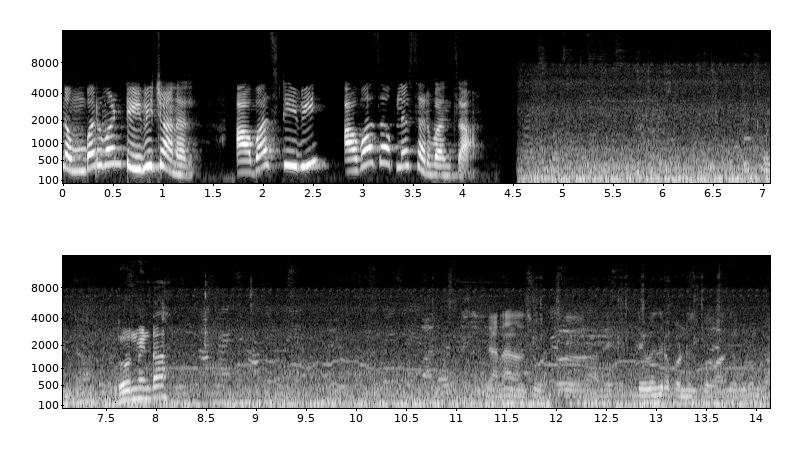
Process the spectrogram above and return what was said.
number one TV channel Awaaz TV Awaaz आपल्या सर्वांचा. दोन मिनटं. देवेंद्र फडणवीस भाऊ आगे पुढे म्हणा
